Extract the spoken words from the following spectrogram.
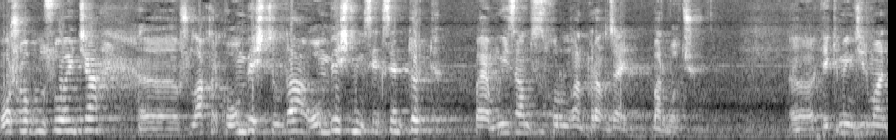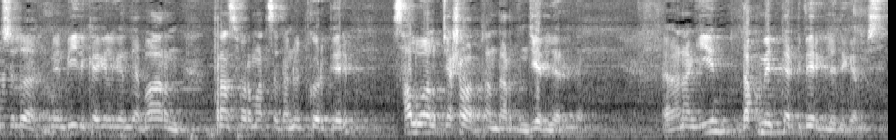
ош облусу боюнча ушул акыркы он беш жылда он беш миң сексен төрт баягы мыйзамсыз курулган турак жай бар болчу эки миң жыйырманчы жылы мен бийликке келгенде баарын трансформациядан өткөрүп берип салып алып жашап аткандардын жерлеринде Э, анан кийин документтерди бергиле дегенбиз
